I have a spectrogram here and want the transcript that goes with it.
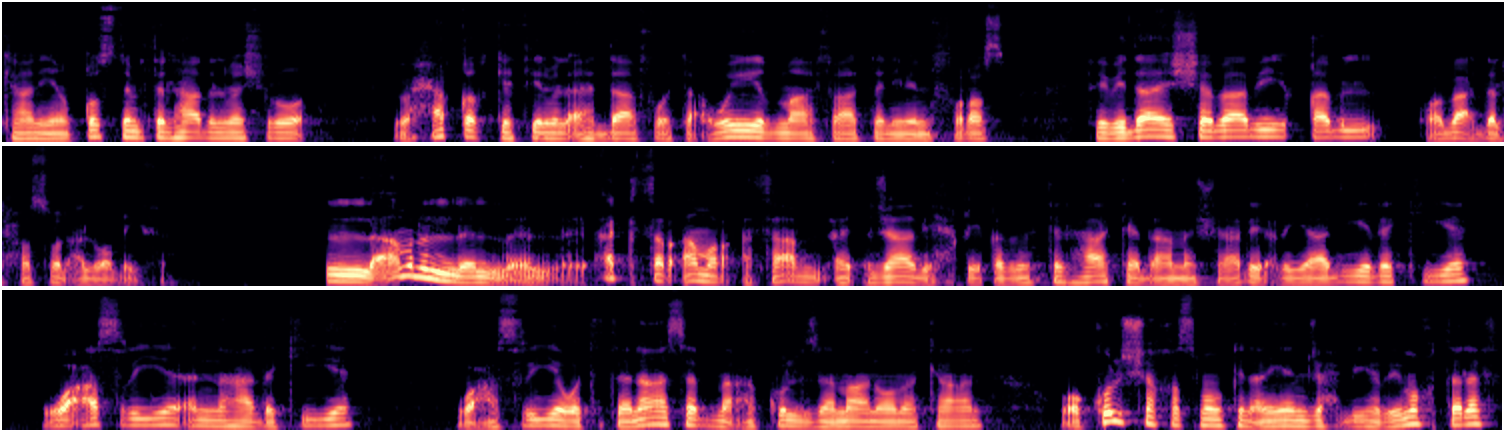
كان ينقصني مثل هذا المشروع لأحقق كثير من الأهداف وتعويض ما فاتني من الفرص في بداية شبابي قبل وبعد الحصول على الوظيفة. الأمر الأكثر أمر أثار إعجابي حقيقة بمثل هكذا مشاريع ريادية ذكية وعصرية أنها ذكية وعصرية وتتناسب مع كل زمان ومكان وكل شخص ممكن أن ينجح بها بمختلف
